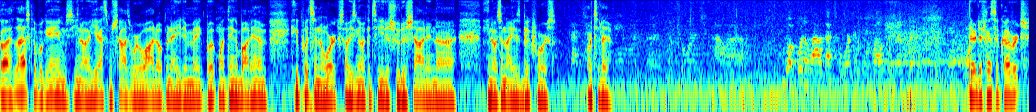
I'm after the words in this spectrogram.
last couple games, you know, he had some shots were wide open that he didn't make. But one thing about him, he puts in the work, so he's going to continue to shoot a shot. And uh, you know, tonight he's big for us, or today. What, what allowed that to work as well? as Their defensive coverage.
